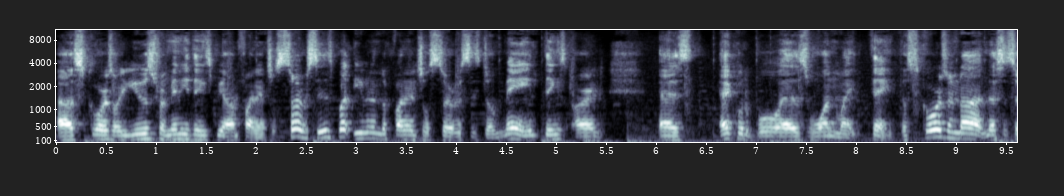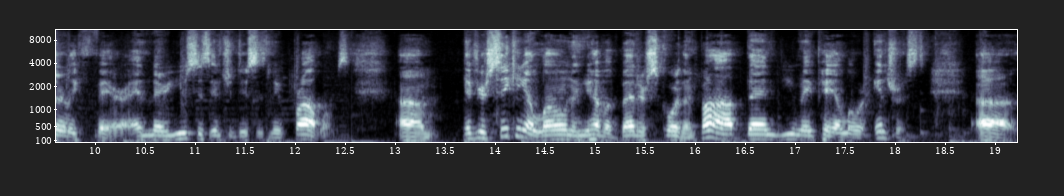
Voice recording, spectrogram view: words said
uh, scores are used for many things beyond financial services, but even in the financial services domain, things aren't as equitable as one might think. The scores are not necessarily fair, and their usage introduces new problems. Um, if you're seeking a loan and you have a better score than Bob, then you may pay a lower interest. Uh,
